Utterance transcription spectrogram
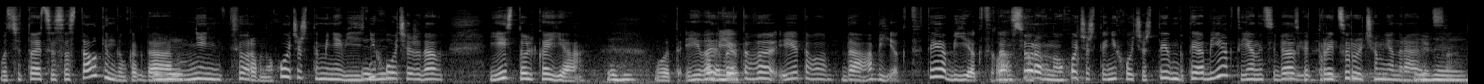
Вот ситуация со сталкингом, когда угу. мне все равно, хочешь ты меня видеть, угу. не хочешь, да, вот, есть только я. Угу. Вот, и объект. этого, и этого, да, объект. Ты объект, Классно. там все равно, хочешь ты, не хочешь. Ты, ты объект, я на тебя, сказать, проецирую, что мне нравится. Угу.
